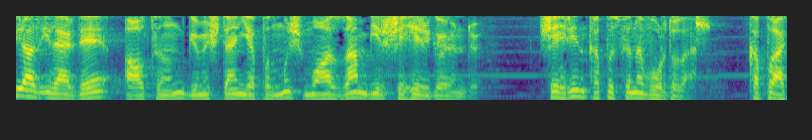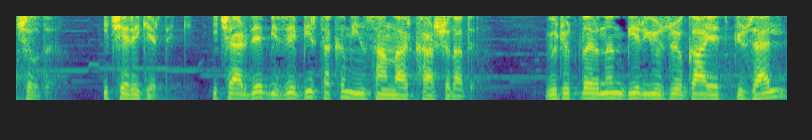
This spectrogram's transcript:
Biraz ileride altın, gümüşten yapılmış muazzam bir şehir göründü. Şehrin kapısını vurdular. Kapı açıldı. İçeri girdik. İçeride bizi bir takım insanlar karşıladı. Vücutlarının bir yüzü gayet güzel,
